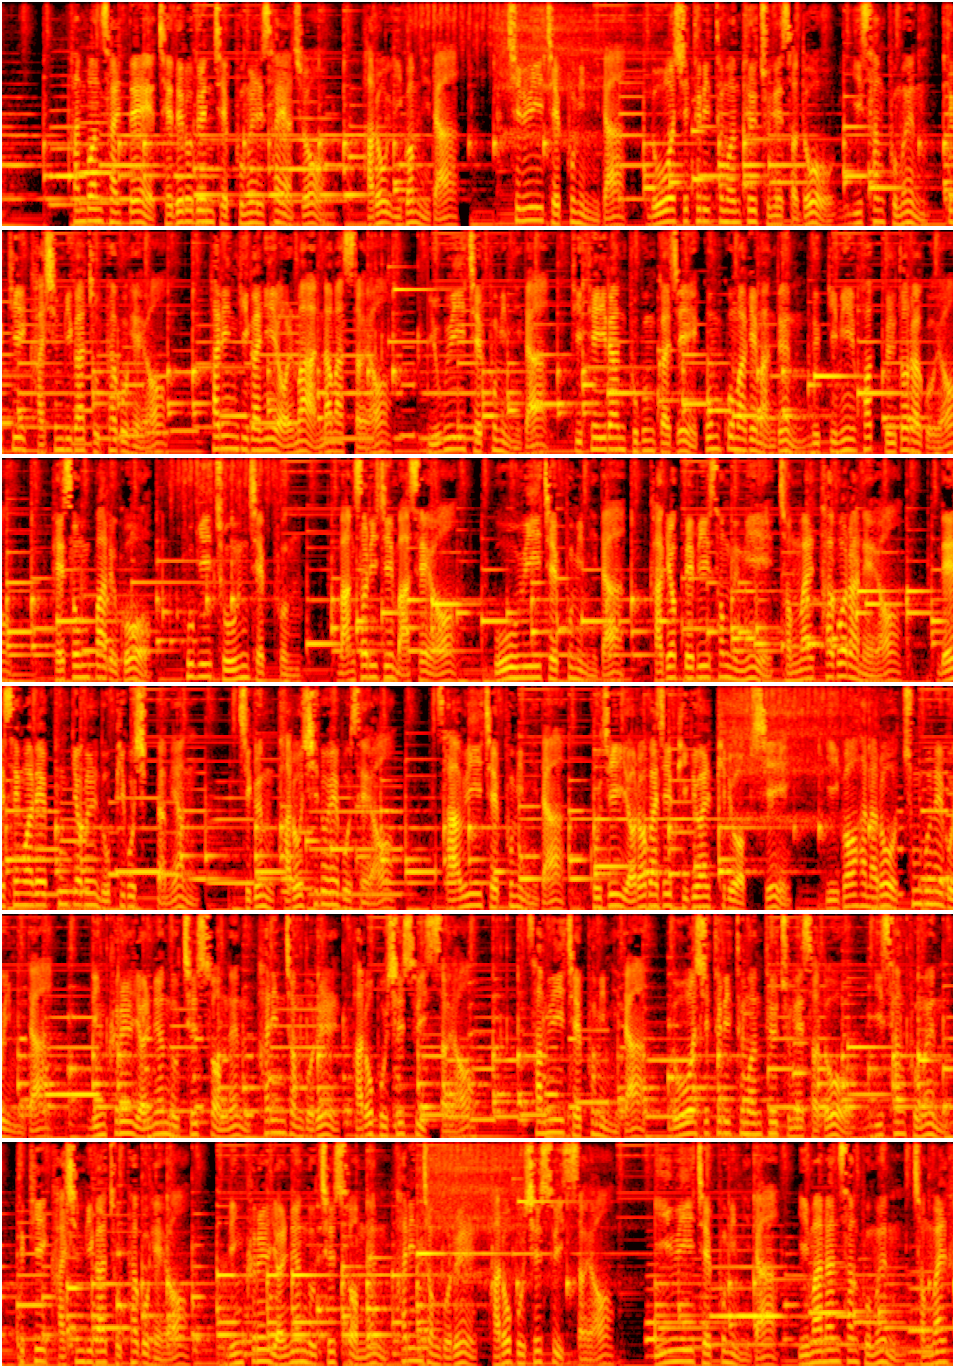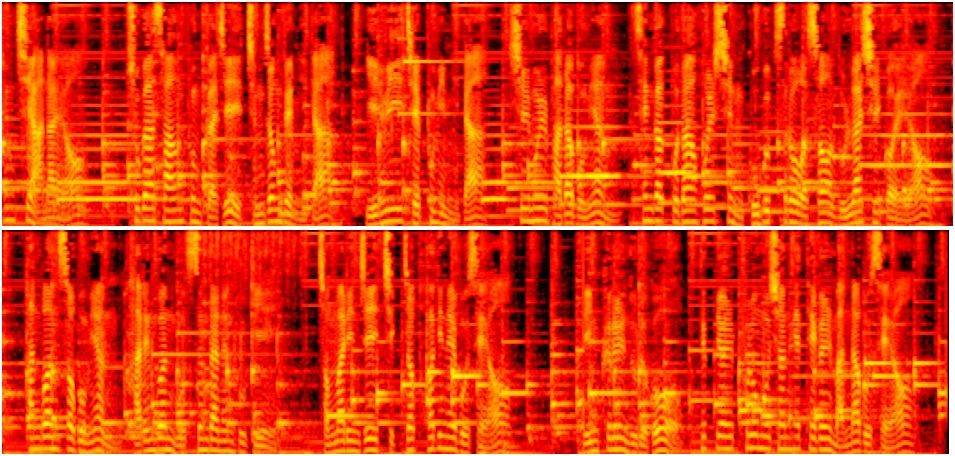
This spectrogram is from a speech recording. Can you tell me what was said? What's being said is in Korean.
한 번 살 때 제대로 된 제품을 사야죠. 바로 이겁니다. 7위 제품입니다. 노워시 트리트먼트 중에서도 이 상품은 특히 가심비가 좋다고 해요. 할인 기간이 얼마 안 남았어요. 6위 제품입니다. 디테일한 부분까지 꼼꼼하게 만든 느낌이 확 들더라고요. 배송 빠르고 후기 좋은 제품. 망설이지 마세요. 5위 제품입니다. 가격 대비 성능이 정말 탁월하네요. 내 생활의 품격을 높이고 싶다면 지금 바로 시도해보세요. 4위 제품입니다. 굳이 여러가지 비교할 필요 없이 이거 하나로 충분해 보입니다. 링크를 열면 놓칠 수 없는 할인 정보를 바로 보실 수 있어요. 3위 제품입니다. 노워시 트리트먼트 중에서도 이 상품은 특히 가심비가 좋다고 해요. 링크를 열면 놓칠 수 없는 할인 정보를 바로 보실 수 있어요. 2위 제품입니다. 이만한 상품은 정말 흔치 않아요. 추가 사은품까지 증정됩니다. 1위 제품입니다. 실물 받아보면 생각보다 훨씬 고급스러워서 놀라실 거예요. 한번 써보면 다른 건 못 쓴다는 후기. 정말인지 직접 확인해보세요. 링크를 누르고 특별 프로모션 혜택을 만나보세요.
